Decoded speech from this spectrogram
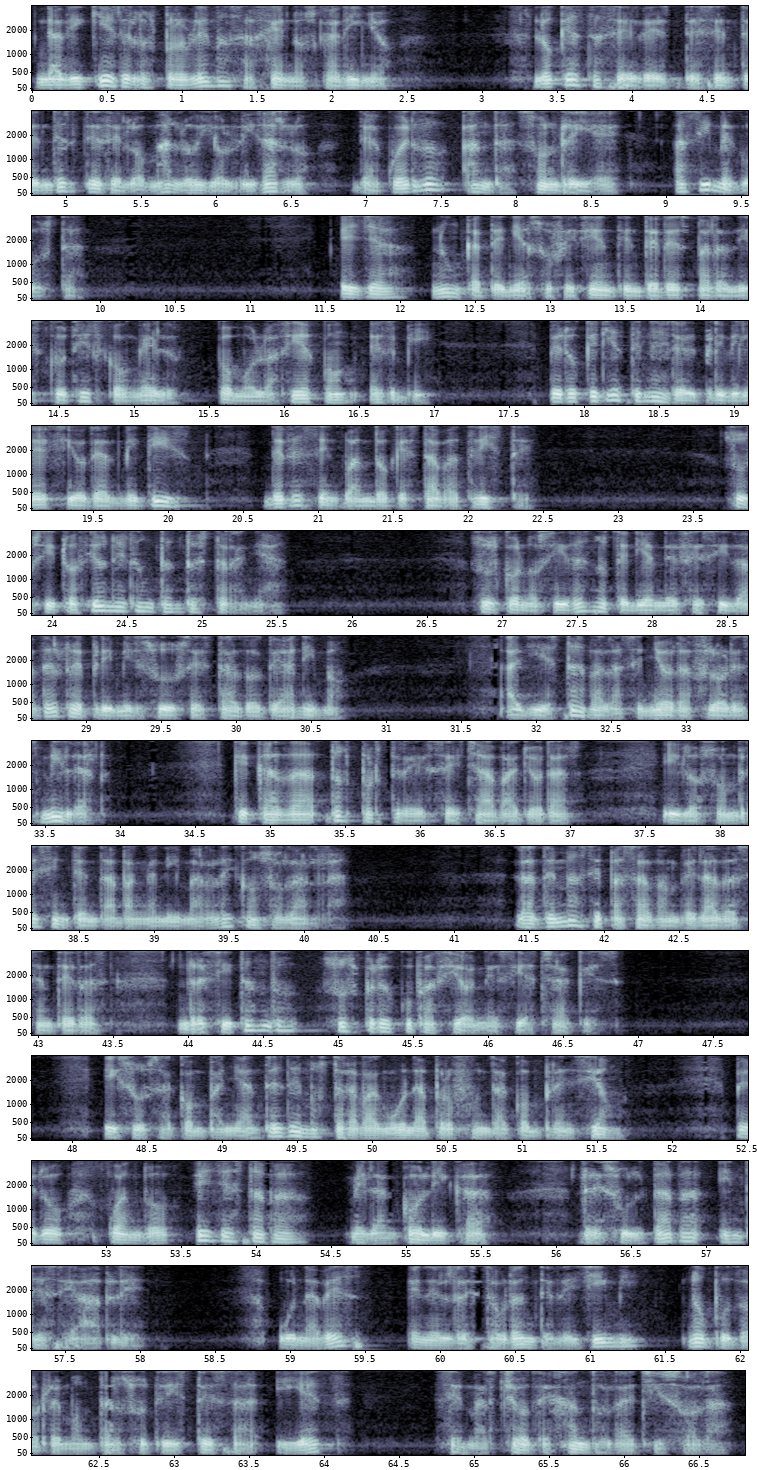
Nadie quiere los problemas ajenos, cariño. Lo que has de hacer es desentenderte de lo malo y olvidarlo. ¿De acuerdo? Anda, sonríe. Así me gusta». Ella nunca tenía suficiente interés para discutir con él como lo hacía con Herbie, pero quería tener el privilegio de admitir de vez en cuando que estaba triste. Su situación era un tanto extraña. Sus conocidas no tenían necesidad de reprimir sus estados de ánimo. Allí estaba la señora Florence Miller, que cada dos por tres se echaba a llorar, y los hombres intentaban animarla y consolarla. Las demás se pasaban veladas enteras recitando sus preocupaciones y achaques. Y sus acompañantes demostraban una profunda comprensión, pero cuando ella estaba melancólica, resultaba indeseable. Una vez, en el restaurante de Jimmy, no pudo remontar su tristeza y Ed se marchó dejándola allí sola.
